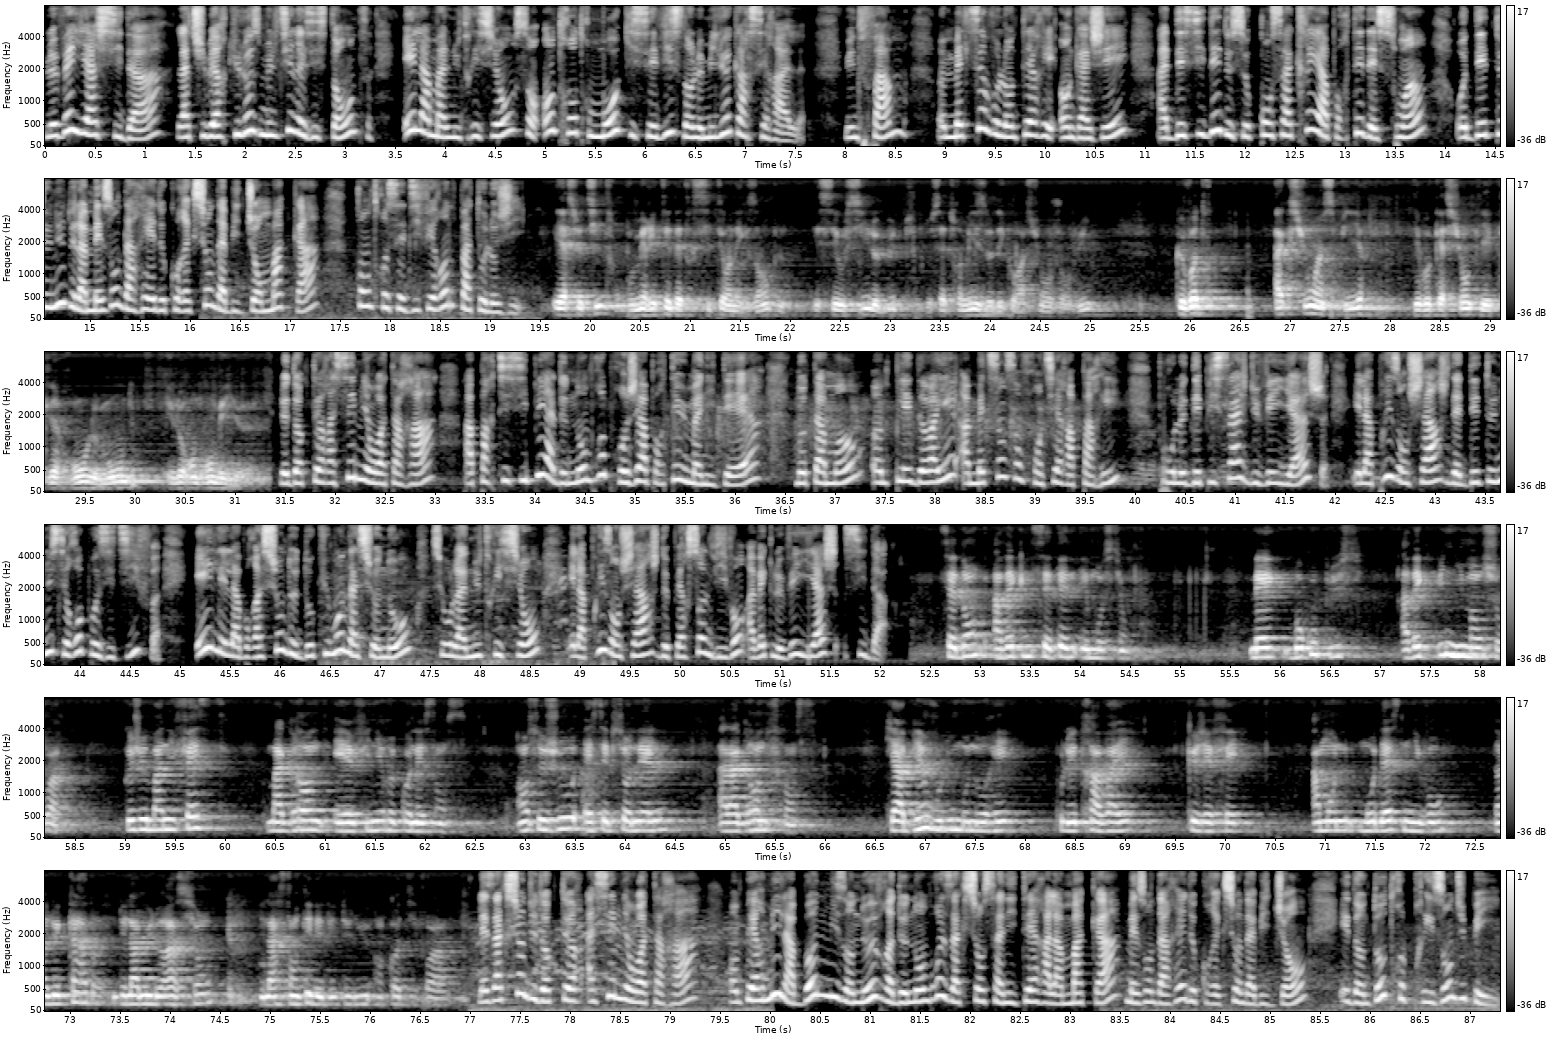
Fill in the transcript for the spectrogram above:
Le VIH-Sida, la tuberculose multirésistante et la malnutrition sont entre autres mots qui sévissent dans le milieu carcéral. Une femme, un médecin volontaire et engagé, a décidé de se consacrer et apporter des soins aux détenus de la maison d'arrêt et de correction d'Abidjan Maca contre ces différentes pathologies. Et à ce titre, vous méritez d'être cité en exemple, et c'est aussi le but de cette remise de décoration aujourd'hui, que votre action inspire des vocations qui éclaireront le monde et le rendront meilleur. Le docteur Assemi Ouattara a participé à de nombreux projets à portée humanitaire, notamment un plaidoyer à Médecins sans frontières à Paris pour le dépistage du VIH et la prise en charge des détenus séropositifs et l'élaboration de documents nationaux sur la nutrition et la prise en charge de personnes vivant avec le VIH-Sida. C'est donc avec une certaine émotion, mais beaucoup plus avec une immense joie que je manifeste ma grande et infinie reconnaissance en ce jour exceptionnel à la grande France, qui a bien voulu m'honorer pour le travail que j'ai fait à mon modeste niveau dans le cadre de l'amélioration de la santé des détenus en Côte d'Ivoire. Les actions du docteur Assemi Ouattara ont permis la bonne mise en œuvre de nombreuses actions sanitaires à la MACA, maison d'arrêt de correction d'Abidjan, et dans d'autres prisons du pays.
